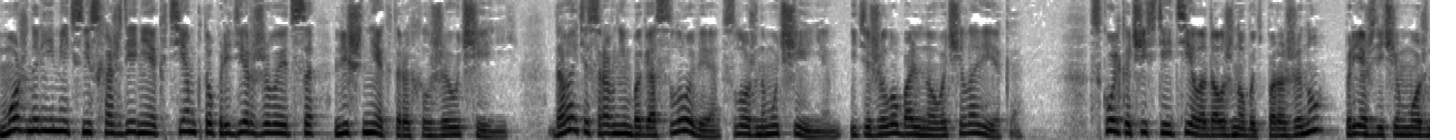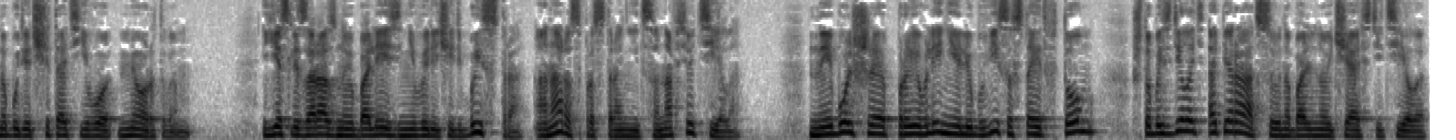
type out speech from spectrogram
Можно ли иметь снисхождение к тем, кто придерживается лишь некоторых лжеучений? Давайте сравним богословие с сложным учением и тяжело больного человека – сколько частей тела должно быть поражено, прежде чем можно будет считать его мертвым. Если заразную болезнь не вылечить быстро, она распространится на все тело. Наибольшее проявление любви состоит в том, чтобы сделать операцию на больной части тела,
